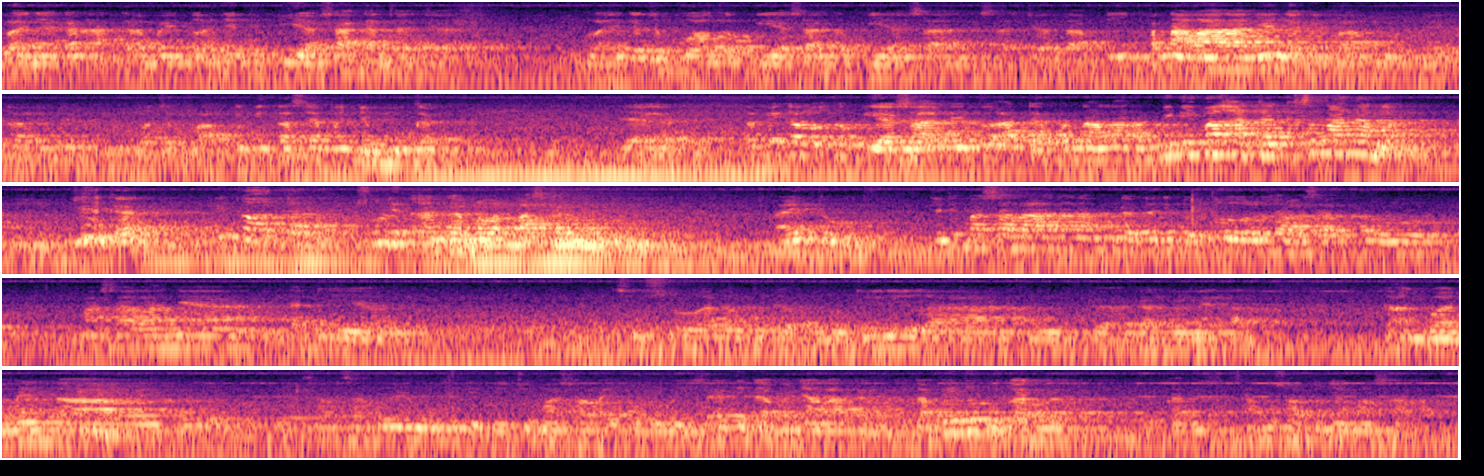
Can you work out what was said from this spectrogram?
Kebanyakan agama itu hanya dibiasakan saja, melainkan sebuah kebiasaan-kebiasaan saja, tapi penalarannya nggak dibangun. Nah, itu akhirnya sebuah aktivitas yang menyembuhkan. Ya kan? Tapi kalau kebiasaan itu ada penalaran, minimal ada kesenangan lah. Iya kan? Itu akan sulit Anda melepaskan. Nah itu. Jadi masalah anak-anak muda tadi betul salah satu masalahnya tadi yang susu anak muda bunuh diri lah, anak muda gangguan mental, gangguan mental itu ya salah satu yang mungkin dipicu masalah ekonomi. Saya tidak menyalahkan tapi itu bukan bukan satu-satunya masalah.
